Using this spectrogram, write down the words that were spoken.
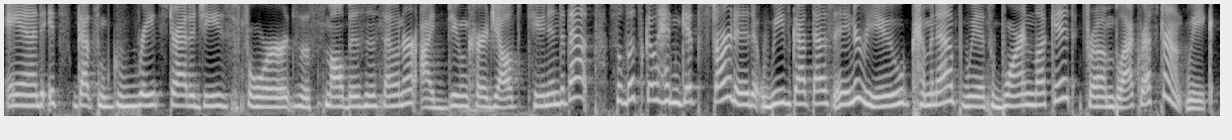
And it's got some great strategies for the small business owner. I do encourage y'all to tune into that. So let's go ahead and get started. We've got that interview coming up with Warren Luckett from Black Restaurant Week.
